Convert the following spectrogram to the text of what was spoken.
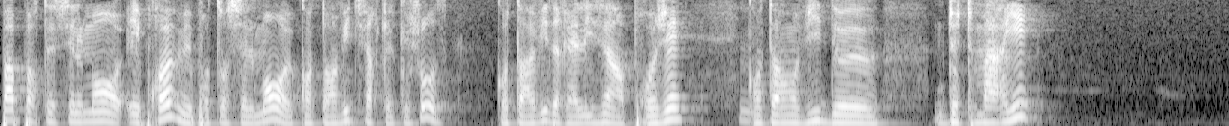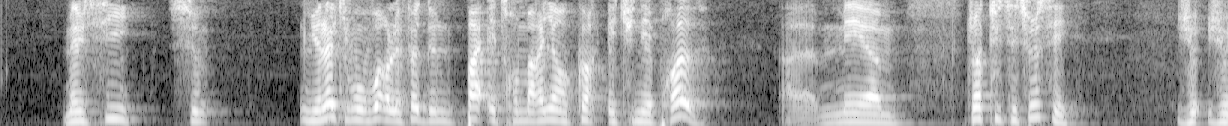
pas potentiellement épreuve, mais potentiellement quand tu as envie de faire quelque chose, quand tu as envie de réaliser un projet, quand tu as envie de, de te marier. Même si ce... il y en a qui vont voir le fait de ne pas être marié encore est une épreuve. Euh, mais euh, tu vois, toutes ces choses, c'est. Je, je,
